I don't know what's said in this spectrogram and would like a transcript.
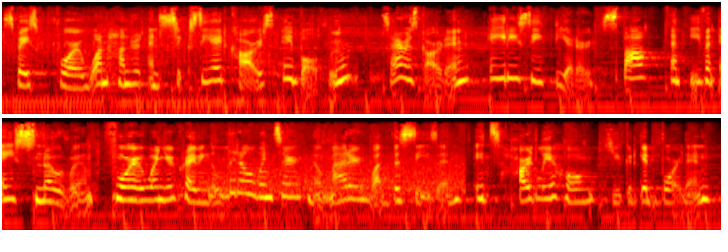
space for 168 cars, a ballroom, terrace garden, ADC theater, spa, and even a snow room for when you're craving a little winter no matter what the season. It's hardly a home you could get bored in.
